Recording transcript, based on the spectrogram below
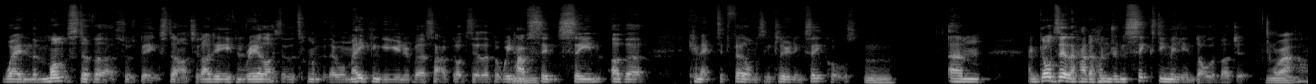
when the MonsterVerse was being started. I didn't even realize at the time that they were making a universe out of Godzilla, but we have Mm. since seen other connected films, including sequels. mm. Um, and Godzilla had a hundred and sixty million dollar budget. Wow.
